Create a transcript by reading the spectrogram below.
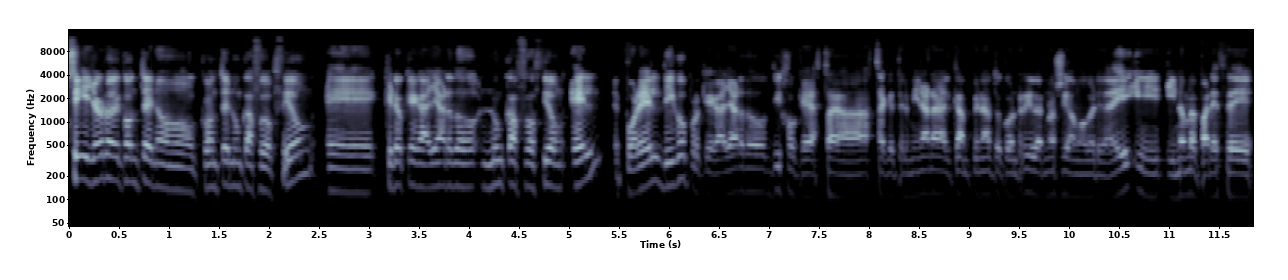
Sí, yo creo que Conte, no, Conte nunca fue opción. Eh, creo que Gallardo nunca fue opción él, eh, por él digo, porque Gallardo dijo que hasta, hasta que terminara el campeonato con River no se iba a mover de ahí y, no me parece.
